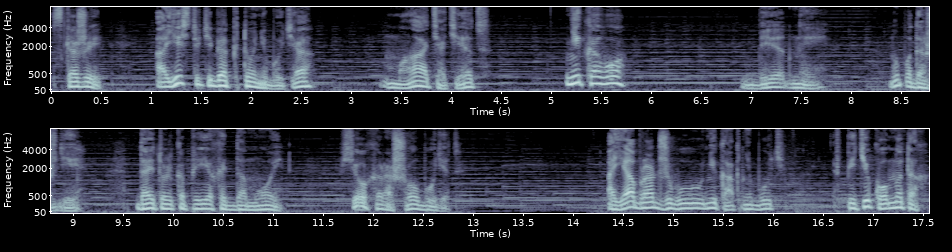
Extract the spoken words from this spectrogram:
«Скажи, а есть у тебя кто-нибудь, а? Мать, отец?» «Никого». «Бедный. Ну, подожди. Дай только приехать домой. Все хорошо будет». А я, брат, живу не как-нибудь. В пяти комнатах.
